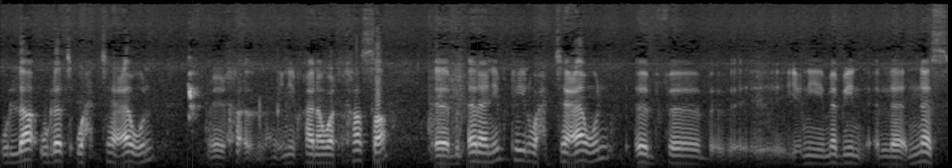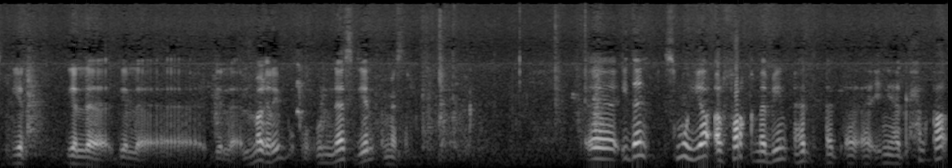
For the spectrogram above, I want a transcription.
ولا ولات واحد التعاون يعني القنوات الخاصه آه، بالأرانب كاين واحد التعاون يعني ما بين ال- الناس ديال ديال ديال ديال المغرب والناس ديال مصر. إذا سمو هي الفرق ما بين هاد آه، يعني هاد الحلقة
